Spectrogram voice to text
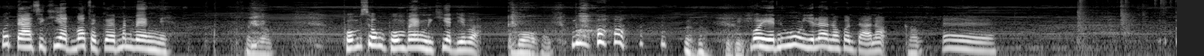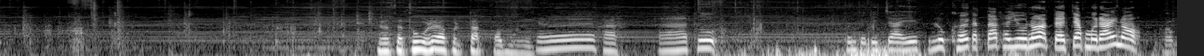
คุณตาสิเครียดว่าถ้าเกิดมันแวงนี่ครับผมทรงผมแวงนี่เครียดอยี่บ่บอกครับบ่บ่เห็นหูอยู่แล้วเนาะคนตาเนาะครับ เออเนื้อสะทุแล้วเป็นตัดผมเลยเออค่ะสาธุเพิ่นก็ดีใจ ลูกเคยกระตัดให้อยู่เนาะแต่จับมือได้เนาะครับ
